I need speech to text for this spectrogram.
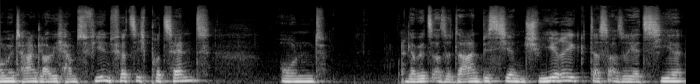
Momentan, glaube ich, haben es 44 Prozent. Und da wird es also da ein bisschen schwierig, dass also jetzt hier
